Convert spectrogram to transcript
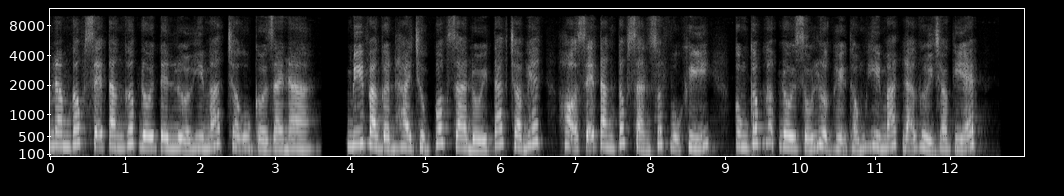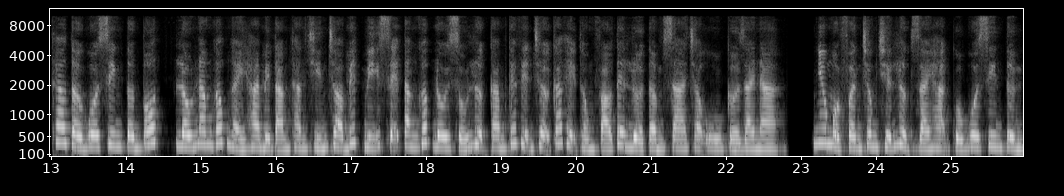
Năm Góc sẽ tăng gấp đôi tên lửa HIMARS cho Ukraine. Mỹ và gần hai chục quốc gia đối tác cho biết họ sẽ tăng tốc sản xuất vũ khí, cung cấp gấp đôi số lượng hệ thống HIMARS đã gửi cho Kiev. Theo tờ Washington Post, Lầu Năm Góc ngày 28 tháng 9 cho biết Mỹ sẽ tăng gấp đôi số lượng cam kết viện trợ các hệ thống pháo tên lửa tầm xa cho Ukraine. Như một phần trong chiến lược dài hạn của Washington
